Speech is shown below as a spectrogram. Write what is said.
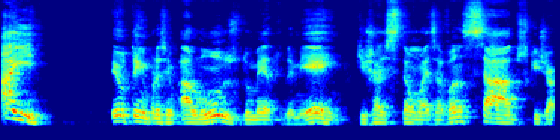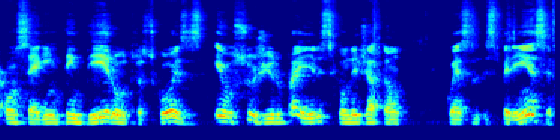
Aí, eu tenho, por exemplo, alunos do método MR que já estão mais avançados, que já conseguem entender outras coisas. Eu sugiro para eles, quando eles já estão com essa experiência,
